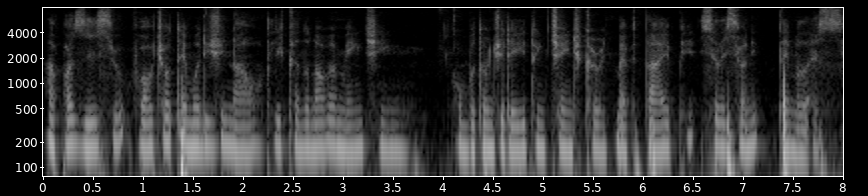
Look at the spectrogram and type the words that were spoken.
Após isso, volte ao tema original, clicando novamente em, com o botão direito em Change Current Map Type e selecione Themeless.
